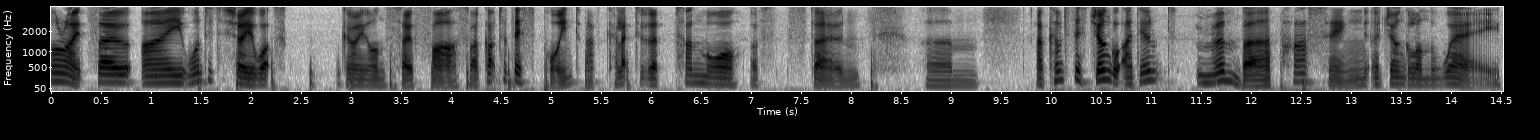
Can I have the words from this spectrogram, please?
Alright, so I wanted to show you what's going on so far. So I've got to this point, I've collected a ton more of stone. Um, I've come to this jungle. I don't remember passing a jungle on the way,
